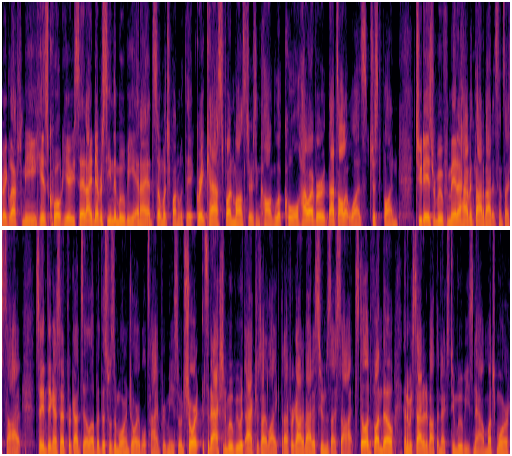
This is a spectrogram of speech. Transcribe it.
Greg left me his quote here. He said, I'd never seen the movie and I had so much fun with it. Great cast, fun monsters, and Kong looked cool. However, that's all it was, just fun. Two days removed from it, I haven't thought about it since I saw it. Same thing I said for Godzilla, but this was a more enjoyable time for me. So, in short, it's an action movie with actors I like that I forgot about as soon as I saw it. Still had fun though, and I'm excited about the next two movies now, much more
